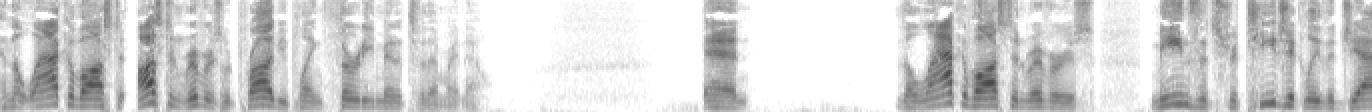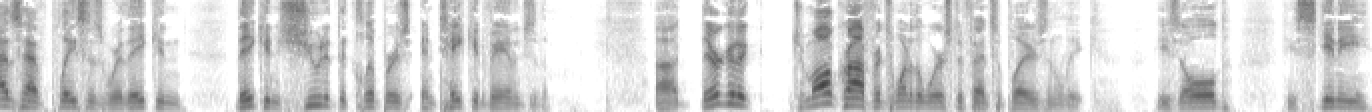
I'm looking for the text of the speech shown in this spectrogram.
And the lack of Austin, Austin Rivers would probably be playing 30 minutes for them right now. And the lack of Austin Rivers means that strategically the Jazz have places where they can they can shoot at the Clippers and take advantage of them. Uh, they're going to Jamal Crawford's one of the worst defensive players in the league. He's old, he's skinny,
